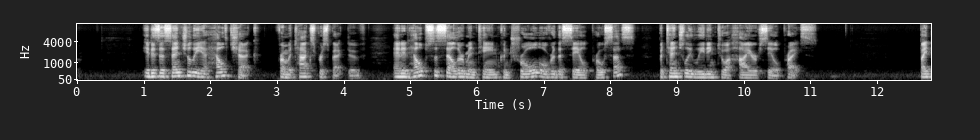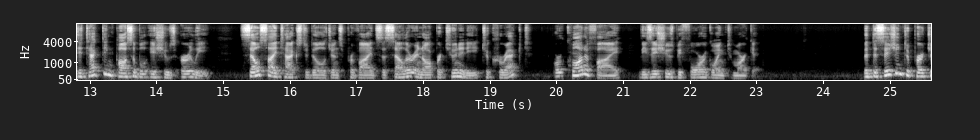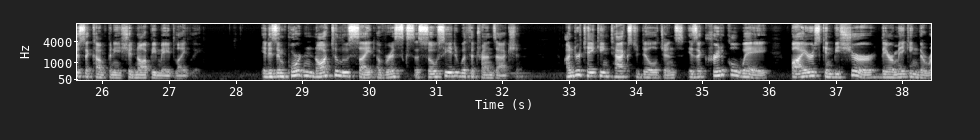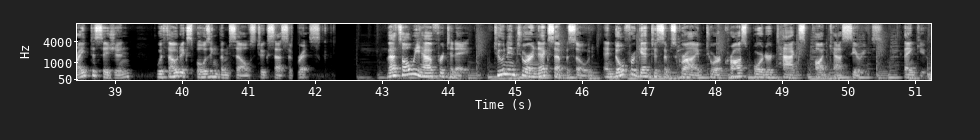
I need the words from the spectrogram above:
It is essentially a health check from a tax perspective, and it helps the seller maintain control over the sale process potentially leading to a higher sale price. By detecting possible issues early, sell side tax due diligence provides the seller an opportunity to correct or quantify these issues before going to market. The decision to purchase a company should not be made lightly. It is important not to lose sight of risks associated with a transaction. Undertaking tax due diligence is a critical way buyers can be sure they are making the right decision without exposing themselves to excessive risk. That's all we have for today. Tune into our next episode and don't forget to subscribe to our cross border tax podcast series. Thank you.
